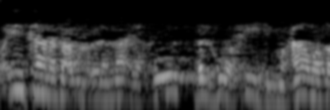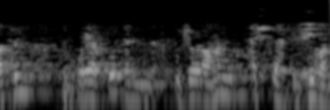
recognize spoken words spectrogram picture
وإن كان بعض العلماء يقول بل هو فيه معاوضة ويقول أن أجورهن أشبه بالعوض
